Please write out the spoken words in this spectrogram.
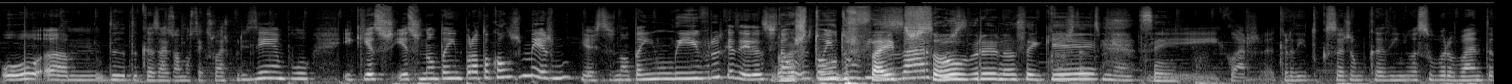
ou um, de, de, casais homossexuais, por exemplo, e que esses, esses não têm protocolos mesmo, estes não têm livros, quer dizer, esses estão, estão estudos feitos sobre não sei o quê. Sim. E, claro, acredito que seja um bocadinho assoberbante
